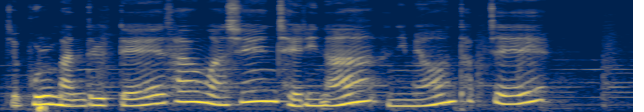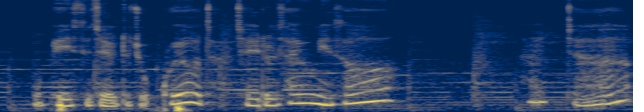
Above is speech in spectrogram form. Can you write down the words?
이제 볼 만들 때 사용하신 젤이나 아니면 탑젤, 뭐 베이스 젤도 좋고요. 자, 젤을 사용해서 살짝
